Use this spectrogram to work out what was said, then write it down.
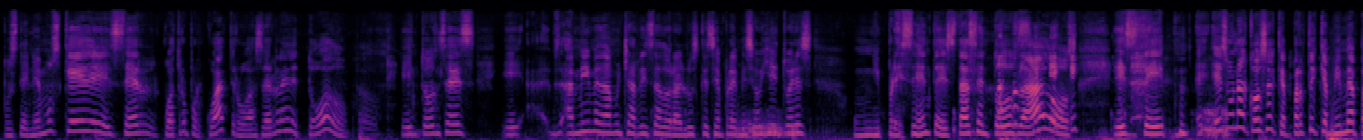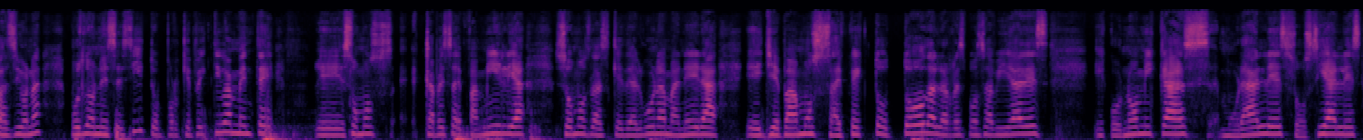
pues tenemos que ser cuatro por cuatro, hacerle de todo. Entonces, eh, a a mí me da mucha risa Dora Luz que siempre me dice, oye, tú eres omnipresente, estás en todos lados. Este, es una cosa que aparte que a mí me apasiona, pues lo necesito, porque efectivamente eh, somos cabeza de familia, somos las que de alguna manera eh, llevamos a efecto todas las responsabilidades económicas, morales, sociales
